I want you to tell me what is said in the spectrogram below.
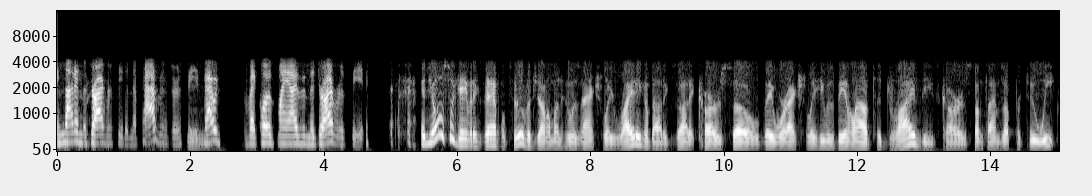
not in the driver's seat, in the passenger seat. Mm. That would if I close my eyes in the driver's seat. and you also gave an example too of a gentleman who was actually writing about exotic cars. So they were actually he was being allowed to drive these cars sometimes up for two weeks,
